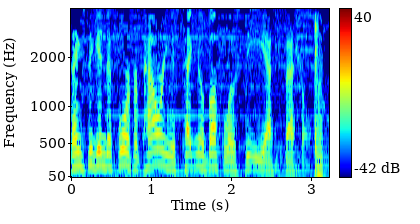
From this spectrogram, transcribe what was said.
Thanks again to Ford for powering this Techno Buffalo CES special.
